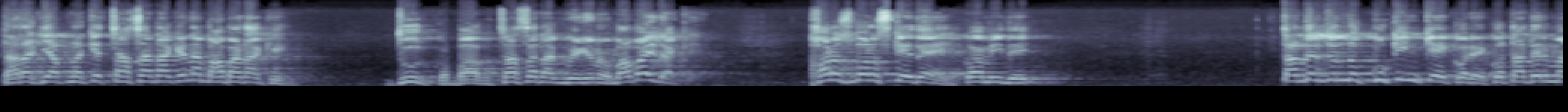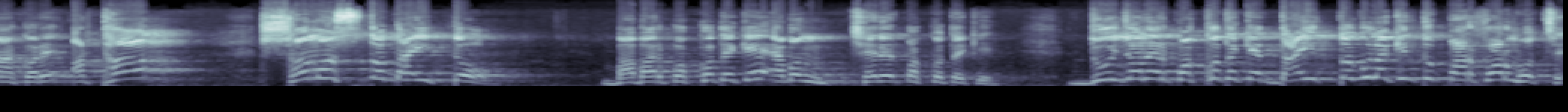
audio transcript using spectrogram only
তারা কি আপনাকে চাচা ডাকে না বাবা ডাকে? দূর চাচা ডাকবে কেন? বাবাই ডাকে। খরচ বরচ কে দেয়? কো, আমি দেই। তাদের জন্য কুকিং কে করে? তাদের মা করে? অর্থাৎ সমস্ত দায়িত্ব বাবার পক্ষ থেকে এবং ছেলের পক্ষ থেকে। দুইজনের পক্ষ থেকে দায়িত্বগুলো কিন্তু পারফর্ম হচ্ছে।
